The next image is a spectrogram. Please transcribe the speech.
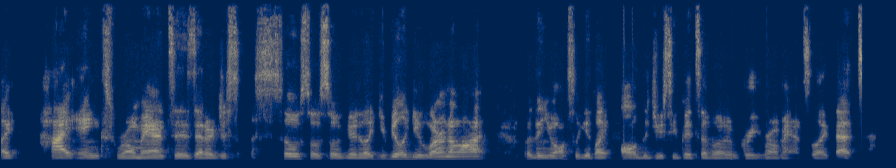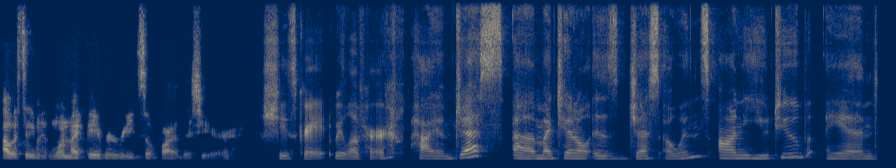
like high angst romances that are just so so so good. Like you feel like you learn a lot, but then you also get like all the juicy bits of a great romance. like that's I would say one of my favorite reads so far this year. She's great. We love her. Hi, I'm Jess. Uh, my channel is Jess Owens on YouTube, and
